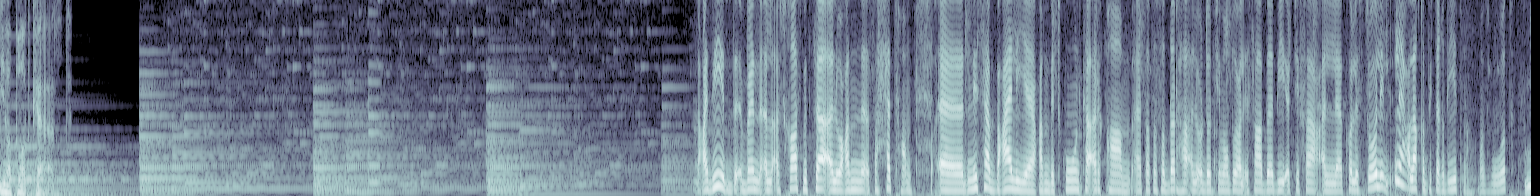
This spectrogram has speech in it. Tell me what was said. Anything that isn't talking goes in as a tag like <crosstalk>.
رؤيا بودكاست. العديد من الأشخاص بتساءلوا عن صحتهم. آه نسب عالية عم بتكون كأرقام آه تتصدرها الأردن في موضوع الإصابة بارتفاع الكوليسترول اللي لها علاقة بتغذيتنا. مزبوط؟ 100%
